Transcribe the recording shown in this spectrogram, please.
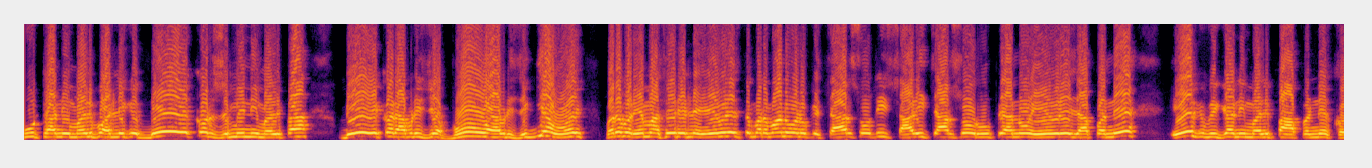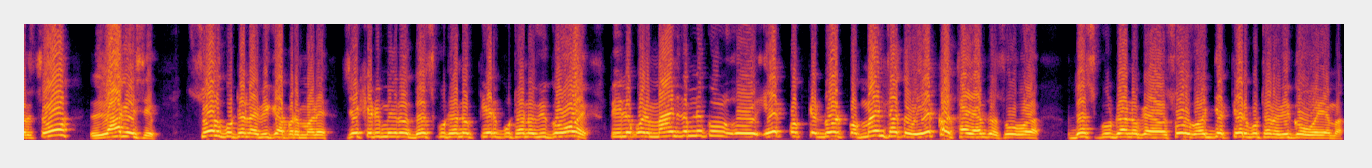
ગુઠાની માલિપા, એટલે કે બે એકર જમીનની માલિપા, બે એકર આપણી જે ભો હોય, આપણી જગ્યા હોય, બરાબર, એમાં થઈ એટલે એવરેજ તમારે માનવાનું કે ચારસો થી સાડી ચારસો રૂપિયાનો એવરેજ આપણને એક વીઘાની માલિપા આપણને ખર્ચો લાગે છે. સોળ ગુઠાના વીઘા પ્રમાણે. જે ખેડૂત મિત્રો દસ ગુઠાનો, તેર ગુઠાનો વીઘો હોય, તો એ લોકોને માઇન્ડ તમને એક પગ કે દોઢ પગ માઇન્ડ થતો હોય, એક જ થાય આમ તો દસ ગુઠાનો કે સોળ, અગિયાર, તેર ગુઠાનો વીઘો હોય એમાં.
